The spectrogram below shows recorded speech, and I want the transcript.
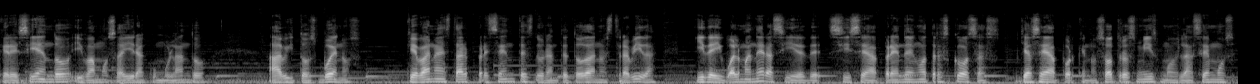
creciendo y vamos a ir acumulando hábitos buenos que van a estar presentes durante toda nuestra vida. Y de igual manera, si, si se aprenden otras cosas, ya sea porque nosotros mismos las hemos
